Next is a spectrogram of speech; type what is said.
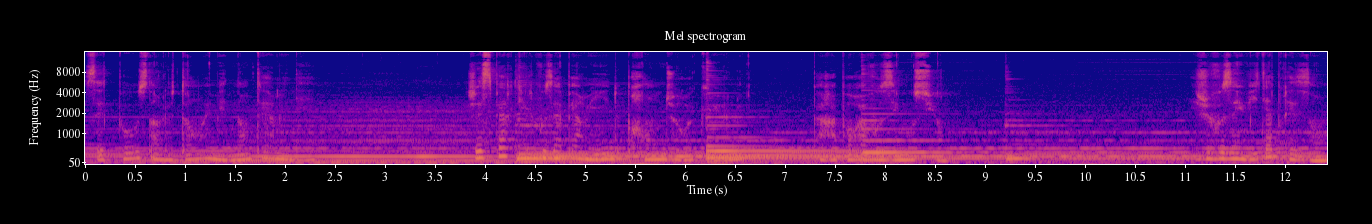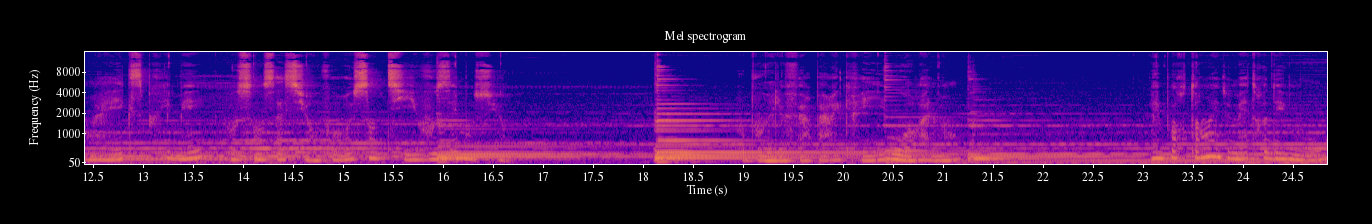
Cette pause dans le temps est maintenant terminée. J'espère qu'il vous a permis de prendre du recul par rapport à vos émotions je vous invite à présent à exprimer vos sensations, vos ressentis, vos émotions. Vous pouvez le faire par écrit ou oralement. L'important est de mettre des mots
